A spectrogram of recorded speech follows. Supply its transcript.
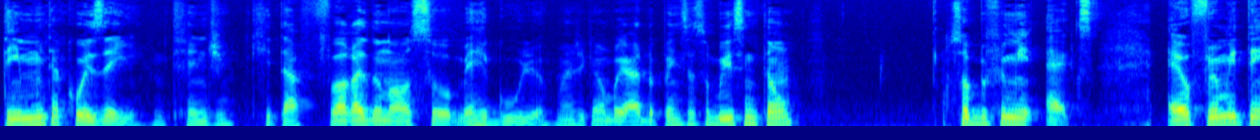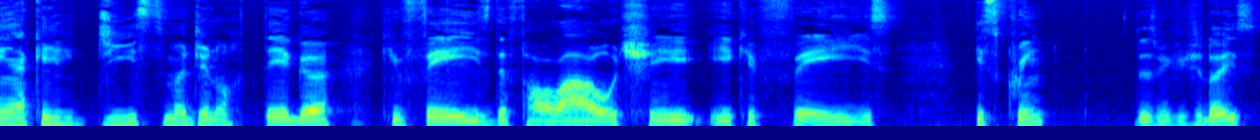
tem muita coisa aí, entende? Que tá fora do nosso mergulho. Mas que obrigado. Pensa sobre isso então. Sobre o filme X. É, o filme tem a queridíssima Jen Ortega que fez The Fallout e que fez Scream 2022.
